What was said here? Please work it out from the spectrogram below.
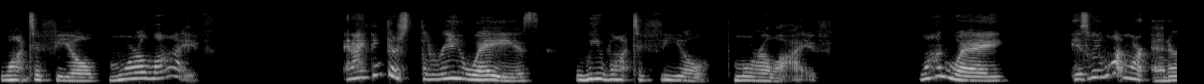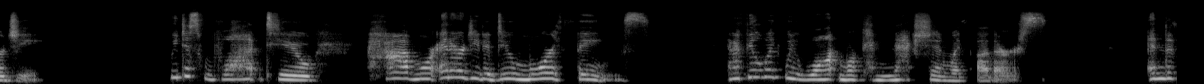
want to feel more alive. And I think there's three ways we want to feel more alive. One way is we want more energy. We just want to have more energy to do more things. And I feel like we want more connection with others. And the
